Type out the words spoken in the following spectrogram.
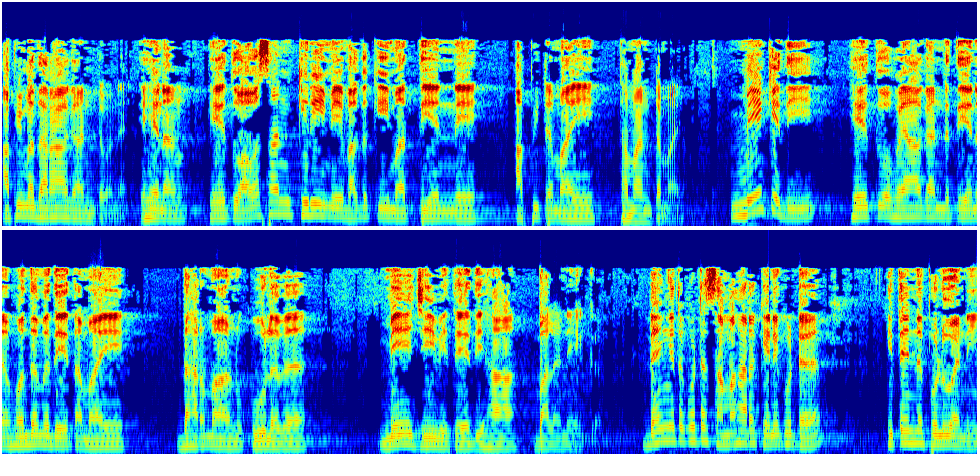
අපිම දරා ගන්න ඕනේ. එහෙනම් හේතු අවසන් කිරීමේ වගකීමක් තියෙන්නේ අපිටමයි Tamanටමයි. මේකෙදි හේතුව හොයාගන්න තියෙන හොඳම දේ තමයි ධර්මානුකූලව මේ ජීවිතය දිහා බලන එක. දැන් එතකොට සමහර කෙනෙකුට හිතෙන්න පුළුවනි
